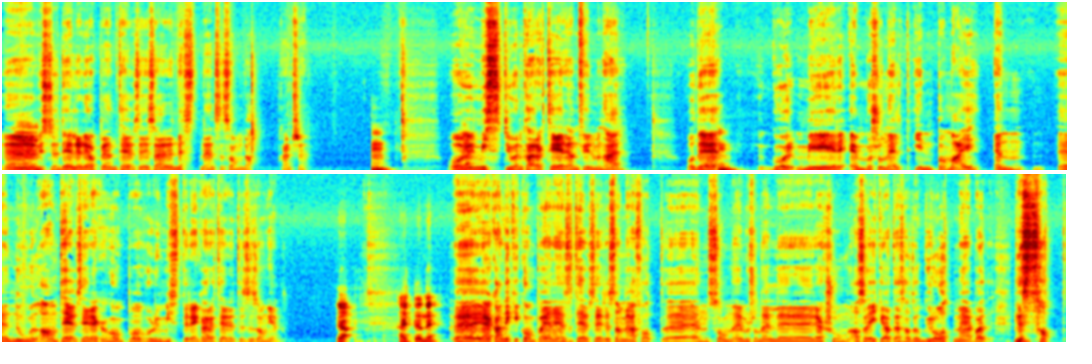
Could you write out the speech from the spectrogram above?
Eh, Mm. Hvis du deler det opp i en TV-serie, så er det nesten en sesong, da. Kanskje. Mm. Og Ja. vi mister jo en karakter i den filmen her. Og det Mm. Går mer emosjonelt inn på meg enn eh, noen annen TV-serie jeg kan komme på hvor du mister en karakter etter sesong én. ja, helt enig. Eh, jeg kan ikke komme på en eneste TV-serie som jeg har fått eh, en sånn emosjonell eh, reaksjon Altså ikke at jeg satt og gråt, men bare, det satt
